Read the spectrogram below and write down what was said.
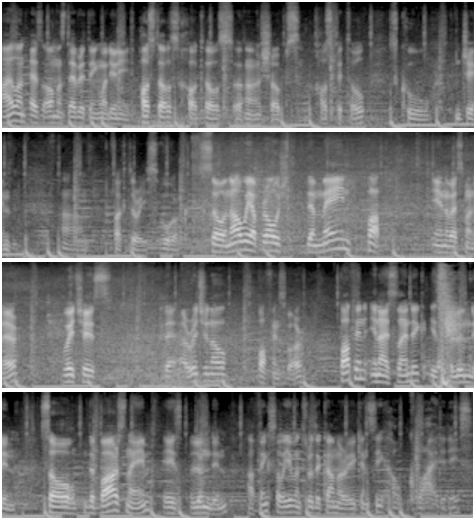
Island has almost everything what you need: hostels, hotels, uh, shops, hospital, school, gym, um, factories, work. So now we approach the main pub in Westmaner, which is the original Puffins bar. Puffin in Icelandic is Lundinn. So the bar's name is Lundinn. I think so even through the camera you can see how quiet it is.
